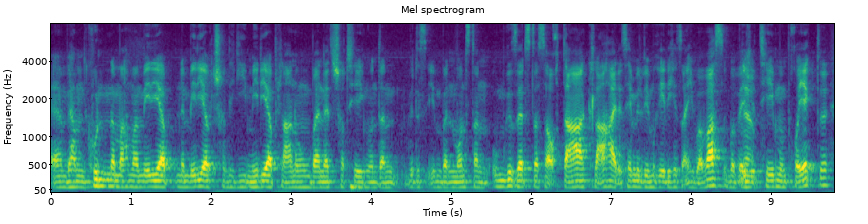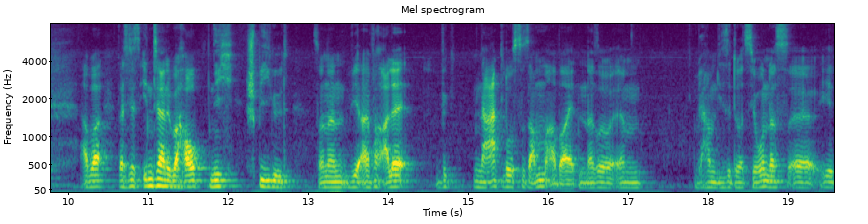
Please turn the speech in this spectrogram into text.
wir haben einen Kunden, dann machen wir Media, eine Mediastrategie, Mediaplanung bei Netzstrategen und dann wird es eben bei den Monstern umgesetzt, dass auch da Klarheit ist, hey, mit wem rede ich jetzt eigentlich über was, über welche ja. Themen und Projekte, aber dass sich das intern überhaupt nicht spiegelt, sondern wir einfach alle nahtlos zusammenarbeiten. Also ähm, wir haben die Situation, dass äh,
